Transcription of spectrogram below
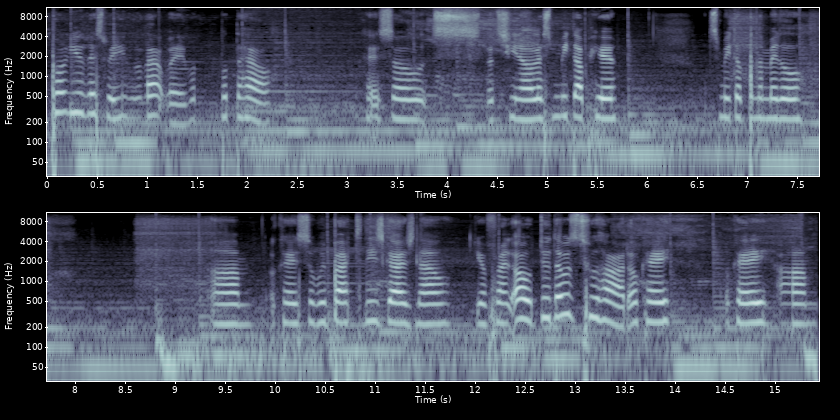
pull you this way, you go that way, what, what the hell? Okay, so let's, let's, you know, let's meet up here. Let's meet up in the middle. Um, okay, so we're back to these guys now. Your friend- Oh, dude, that was too hard. Okay. Okay, um,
